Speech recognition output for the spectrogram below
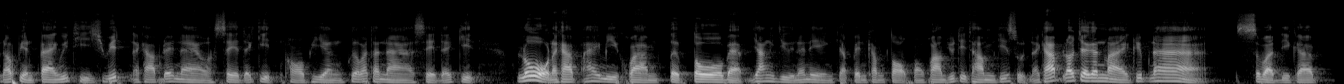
แล้วเปลี่ยนแปลงวิถีชีวิตนะครับด้วยแนวเศรษฐกิจพอเพียง เพื่อพัฒนาเศรษฐกิจโลกนะครับให้มีความเติบโตแบบยั่งยืนนั่นเอง จะเป็นคำตอบของความยุติธรรมที่สุดนะครับ แล้วเจอกันใหม่คลิปหน้า สวัสดีครับ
